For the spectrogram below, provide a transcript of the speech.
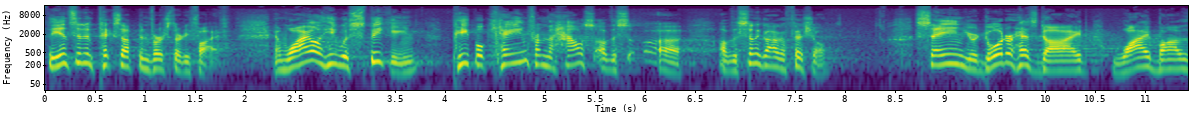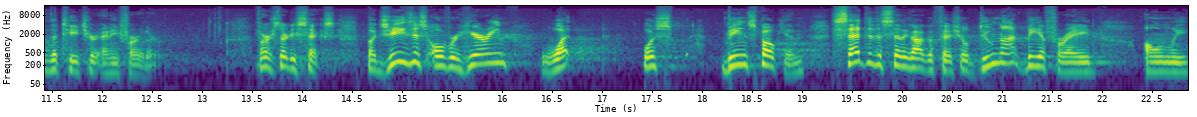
The incident picks up in verse 35. And while he was speaking, people came from the house of the, uh, of the synagogue official, saying, Your daughter has died. Why bother the teacher any further? Verse 36 But Jesus, overhearing what was being spoken, said to the synagogue official, Do not be afraid, only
